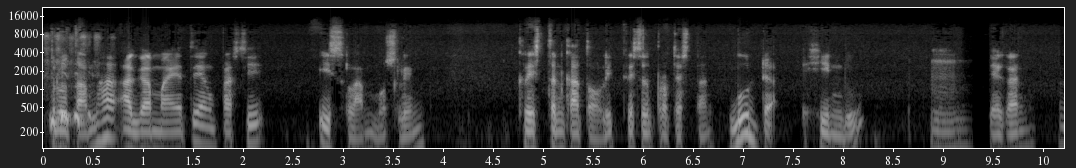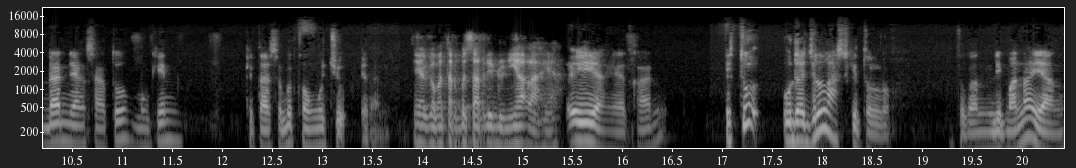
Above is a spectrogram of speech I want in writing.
Terutama agama itu yang pasti Islam, Muslim, Kristen Katolik, Kristen Protestan, Buddha, Hindu, Hmm. ya kan? Dan yang satu mungkin kita sebut Konghucu, ya kan? Ya agama terbesar di dunia lah ya. Iya ya kan. Itu udah jelas gitu loh. Itu kan di mana yang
